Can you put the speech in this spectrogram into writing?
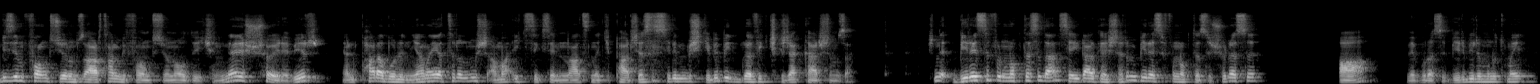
bizim fonksiyonumuz artan bir fonksiyon olduğu için de şöyle bir yani parabolün yana yatırılmış ama x ekseninin altındaki parçası silinmiş gibi bir grafik çıkacak karşımıza. Şimdi 1'e 0 noktası da sevgili arkadaşlarım 1'e 0 noktası şurası A ve burası bir birim unutmayın.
